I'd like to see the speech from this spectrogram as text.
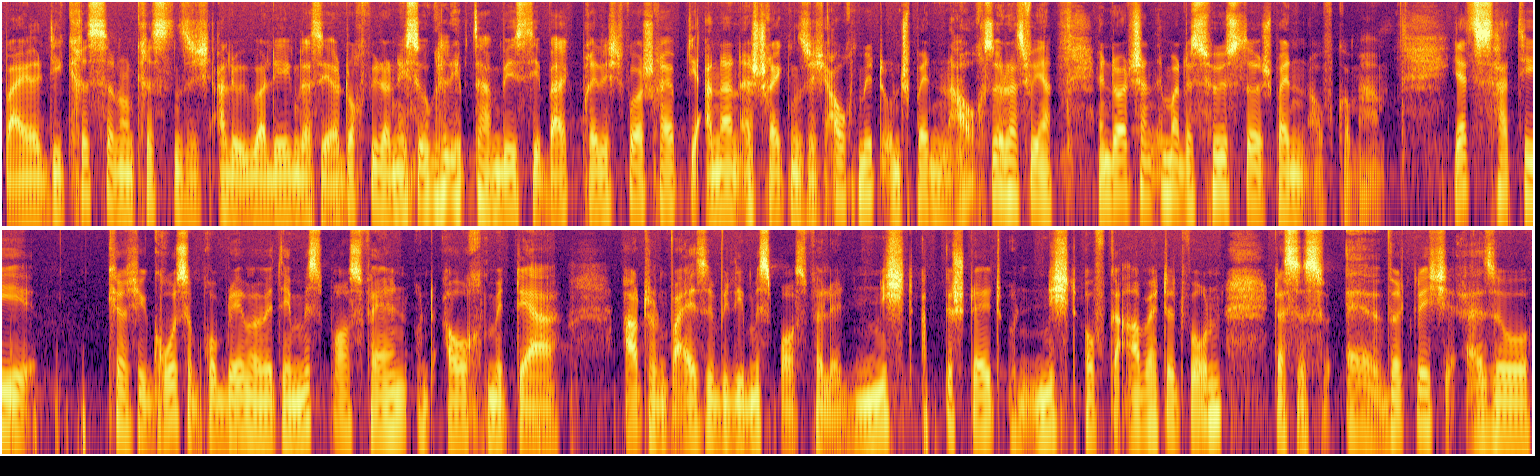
weil die Christinnen und Christen sich alle überlegen, dass sie ja doch wieder nicht so gelebt haben, wie es die Bergpredigt vorschreibt. Die anderen erschrecken sich auch mit und spenden auch, sodass wir in Deutschland immer das höchste Spendenaufkommen haben. Jetzt hat die Kirche große Probleme mit den Missbrauchsfällen und auch mit der Art und Weise, wie die Missbrauchsfälle nicht abgestellt und nicht aufgearbeitet wurden. Das ist äh, wirklich, also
